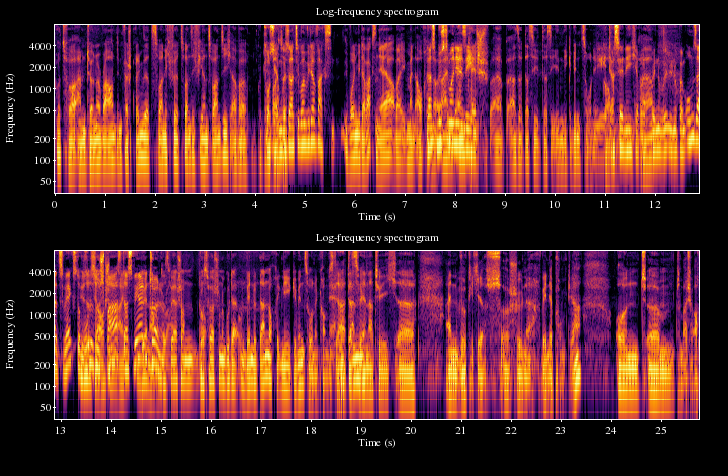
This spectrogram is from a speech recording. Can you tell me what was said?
kurz vor einem Turnaround. Den versprechen sie jetzt zwar nicht für 2024, aber Doch, Sie haben gesagt, Sie wollen wieder wachsen. Sie wollen wieder wachsen, ja, ja, aber ich meine auch Das ein, müsste man ein, ja ein sehen. Cash, äh, also dass sie, dass sie in die Gewinnzone Nee, kommen. das ja nicht. Aber Ja. wenn, du, wenn du beim Umsatz wächst, obwohl es so ja sparst, ein- das wäre ein genau, Turnaround. Das wäre schon, das wäre schon ein guter. Und wenn du dann noch in die Gewinnzone kommst, Ja, ja, das wäre natürlich äh, ein wirklicher äh, schöner Wendepunkt, ja. Und ähm, zum Beispiel auch,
